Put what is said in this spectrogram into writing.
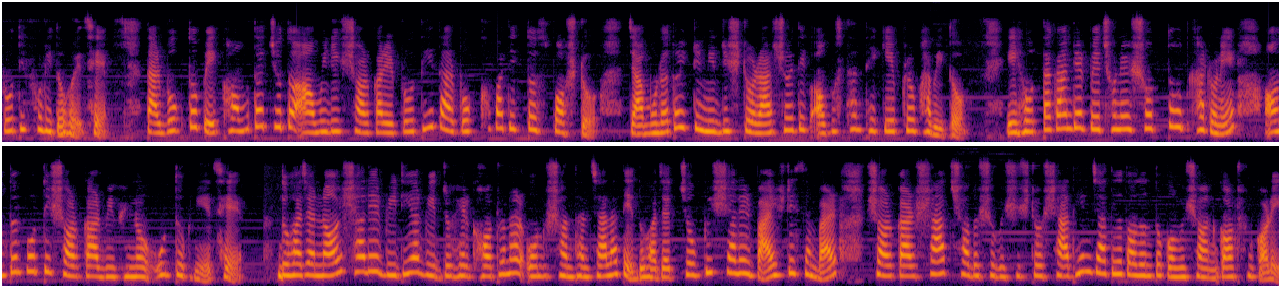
প্রতিফলিত হয়েছে। তার বক্তব্যে ক্ষমতাচ্যুত আওয়ামী লীগ সরকারের প্রতি তার পক্ষপাতিত্ব স্পষ্ট, যা মূলত একটি নির্দিষ্ট রাজনৈতিক অবস্থান থেকে প্রভাবিত। এই হত্যাকাণ্ডের পেছনের সত্য উদ্ঘাটনে অন্তর্বর্তী সরকার বিভিন্ন উদ্যোগ নিয়েছে। দু হাজার নয় সালের বিডিআর বিদ্রোহের ঘটনার অনুসন্ধান চালাতে দু সালের বাইশ ডিসেম্বর সরকার সাত সদস্য বিশিষ্ট স্বাধীন জাতীয় তদন্ত কমিশন গঠন করে।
